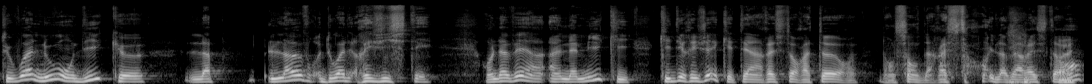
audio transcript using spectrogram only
tu vois, nous, on dit que l'œuvre doit résister. On avait un, ami qui, qui, dirigeait, qui était un restaurateur, dans le sens d'un restaurant, il avait un restaurant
